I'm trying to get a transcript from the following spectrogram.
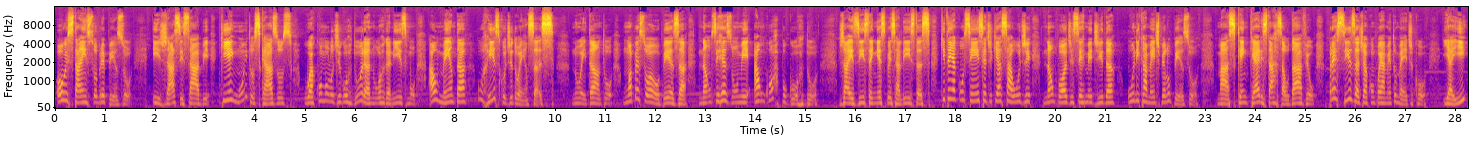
ou está em sobrepeso. E já se sabe que, em muitos casos, o acúmulo de gordura no organismo aumenta o risco de doenças. No entanto, uma pessoa obesa não se resume a um corpo gordo. Já existem especialistas que têm a consciência de que a saúde não pode ser medida unicamente pelo peso. Mas quem quer estar saudável precisa de acompanhamento médico. E aí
